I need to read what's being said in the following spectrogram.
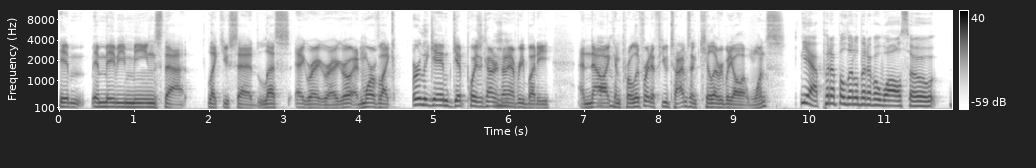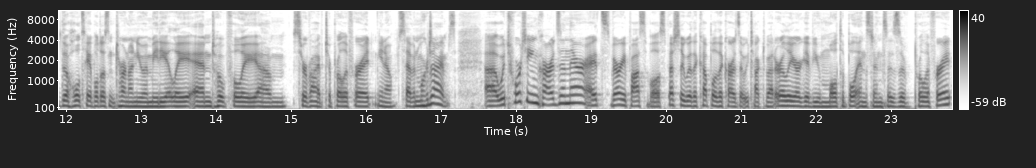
it, it maybe means that, like you said, less aggro, aggro, aggro, and more of like early game, get poison counters Mm-hmm. on everybody, and now I can proliferate a few times and kill everybody all at once. Yeah, put up a little bit of a wall so the whole table doesn't turn on you immediately, and hopefully um, survive to proliferate. You know, seven more times. Uh, with 14 cards in there, it's very possible, especially with a couple of the cards that we talked about earlier, give you multiple instances of proliferate,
